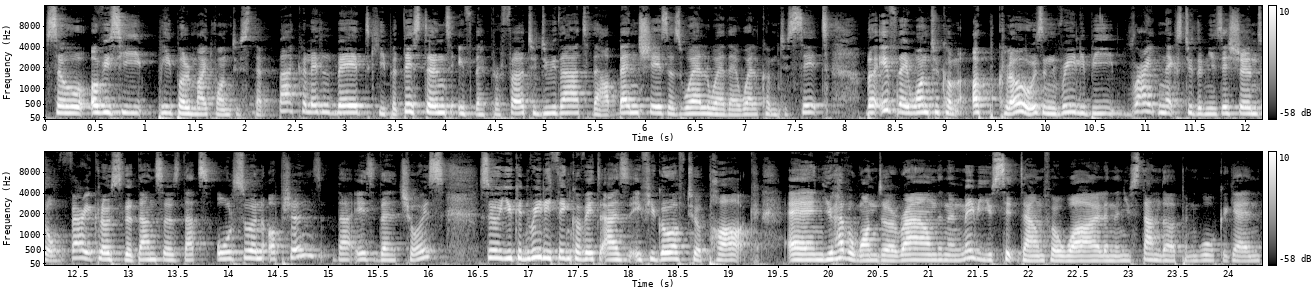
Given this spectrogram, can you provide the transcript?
So obviously people might want to step back a little bit, keep a distance if they prefer to do that. There are benches as well where they're welcome to sit. But if they want to come up close and really be right next to the musicians or very close to the dancers, that's also an option. That is their choice. So you can really think of it as if you go off to a park and you have a wander around and then maybe you sit down for a while and then you stand up and walk again.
